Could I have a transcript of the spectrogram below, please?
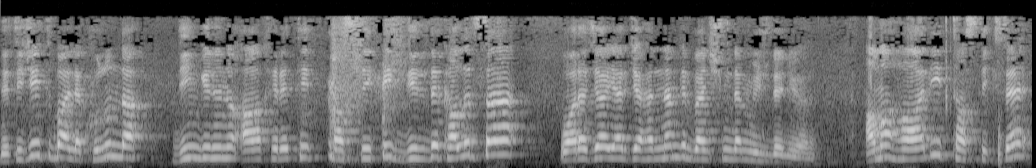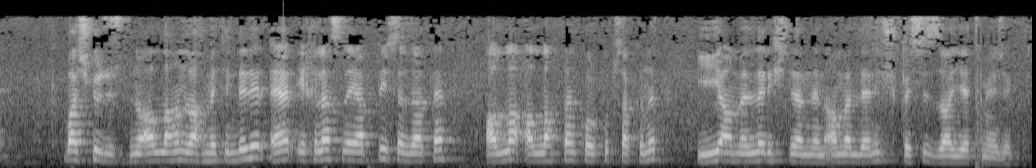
Netice itibariyle kulun da din gününü ahireti tasdiki dilde kalırsa varacağı yer cehennemdir ben şimdiden müjdeliyorum. Ama hali tasdikse baş göz üstüne Allah'ın rahmetindedir. Eğer ihlasla yaptıysa zaten Allah Allah'tan korkup sakınıp iyi ameller işleyenlerin amellerini şüphesiz zayi etmeyecektir.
